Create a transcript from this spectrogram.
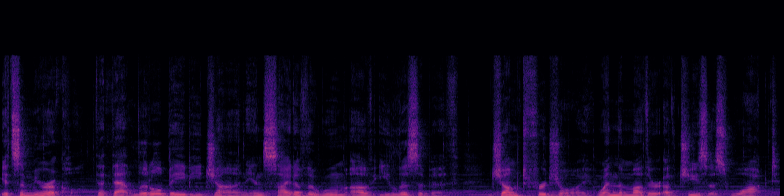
It's a miracle that that little baby John inside of the womb of Elizabeth jumped for joy when the mother of Jesus walked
